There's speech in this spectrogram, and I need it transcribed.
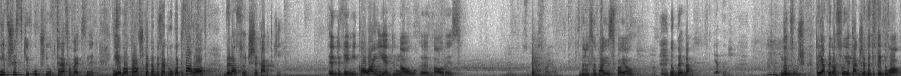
nie wszystkich uczniów teraz obecnych. Nie, bo troszkę to by za długo trwało. Wylosuj trzy kartki. Y, Dwie Mikołaj, jedną y, Borys. Wylosowałeś swoją? No bywa. Ja też. No cóż, to ja wylosuję tak, żeby tutaj było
